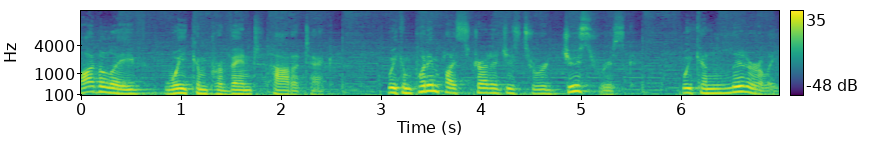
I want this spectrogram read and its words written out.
I believe we can prevent heart attack. We can put in place strategies to reduce risk. We can literally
